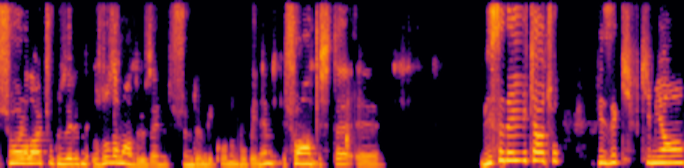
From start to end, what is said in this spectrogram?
şu aralar çok üzerinde uzun zamandır üzerine düşündüğüm bir konu bu benim. Şu an işte e, lisedeyken çok fizik, kimya,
